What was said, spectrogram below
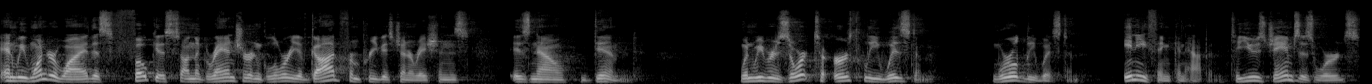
And we wonder why this focus on the grandeur and glory of God from previous generations is now dimmed. When we resort to earthly wisdom, worldly wisdom, anything can happen. To use James's words,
